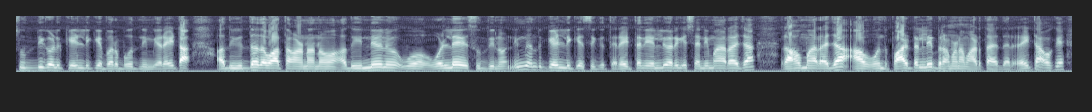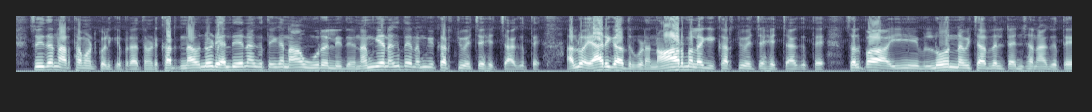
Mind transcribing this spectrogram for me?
ಸುದ್ದಿಗಳು ಕೇಳಲಿಕ್ಕೆ ಬರ್ಬೋದು ನಿಮಗೆ ರೈಟಾ ಅದು ಯುದ್ಧದ ವಾತಾವರಣನೋ, ಅದು ಇನ್ನೇನು ಒಳ್ಳೆಯ ಸುದ್ದಿನೋ ನಿಮಗಂತೂ ಕೇಳಲಿಕ್ಕೆ ಸಿಗುತ್ತೆ ರೈಟ್ ಅಲ್ಲಿ ಎಲ್ಲಿವರೆಗೆ ಶನಿ ಮಹಾರಾಜ, ರಾಹು ಮಹಾರಾಜ ಆ ಒಂದು ಪಾರ್ಟಲ್ಲಿ ಭ್ರಮಣ ಮಾಡ್ತಾ ಇದ್ದಾರೆ ರೈಟಾ ಓಕೆ ಸೊ ಇದನ್ನು ಅರ್ಥ ಮಾಡ್ಕೊಳ್ಳಿಕ್ಕೆ ಪ್ರಯತ್ನ ಮಾಡಿ. ಖರ್, ನಾವು ನೋಡಿ, ಅಲ್ಲಿ ಏನಾಗುತ್ತೆ? ಈಗ ನಾವು ಊರಲ್ಲಿದ್ದೇವೆ. ನಮ್ಗೆ ಏನಾಗುತ್ತೆ? ನಮಗೆ ಖರ್ಚು ವೆಚ್ಚ ಹೆಚ್ಚಾಗುತ್ತೆ. ಅಲ್ವಾ? ಯಾರಿಗಾದರೂ ಕೂಡ ನಾರ್ಮಲ್ ಆಗಿ ಖರ್ಚು ವೆಚ್ಚ ಹೆಚ್ಚಾಗುತ್ತೆ. ಸ್ವಲ್ಪ ಈ ಲೋನ್ನ ವಿಚಾರದಲ್ಲಿ ಟೆನ್ಷನ್ ಆಗುತ್ತೆ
